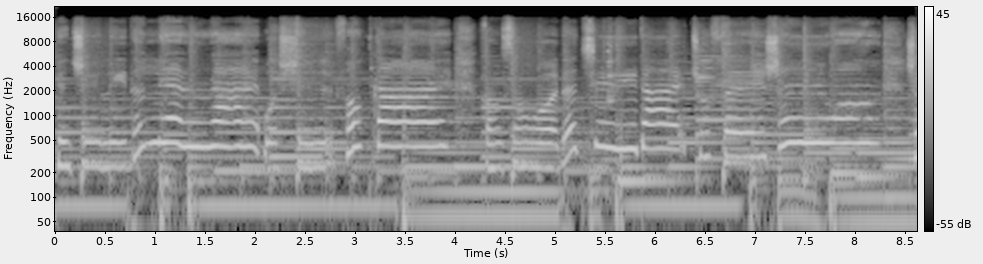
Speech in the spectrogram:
远距离的恋爱，我是否该放松我的期待？除非是我熟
